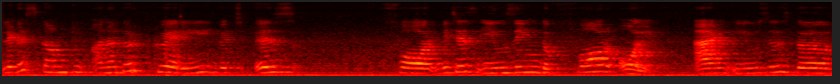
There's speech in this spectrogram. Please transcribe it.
let us come to another query which is for which is using the for all and uses the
